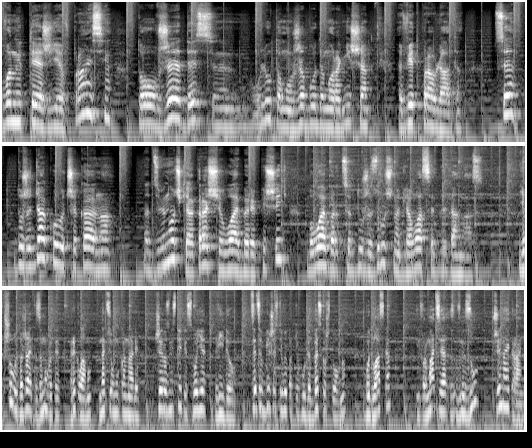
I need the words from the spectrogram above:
вони теж є в прайсі, то вже десь е, у лютому вже будемо раніше відправляти. Все, дуже дякую, чекаю на дзвіночки, а краще в Viber пишіть, бо Viber це дуже зручно для вас і для нас. Якщо ви бажаєте замовити рекламу на цьому каналі чи розмістити своє відео, це, це в більшості випадків буде безкоштовно. Будь ласка, інформація внизу чи на екрані.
